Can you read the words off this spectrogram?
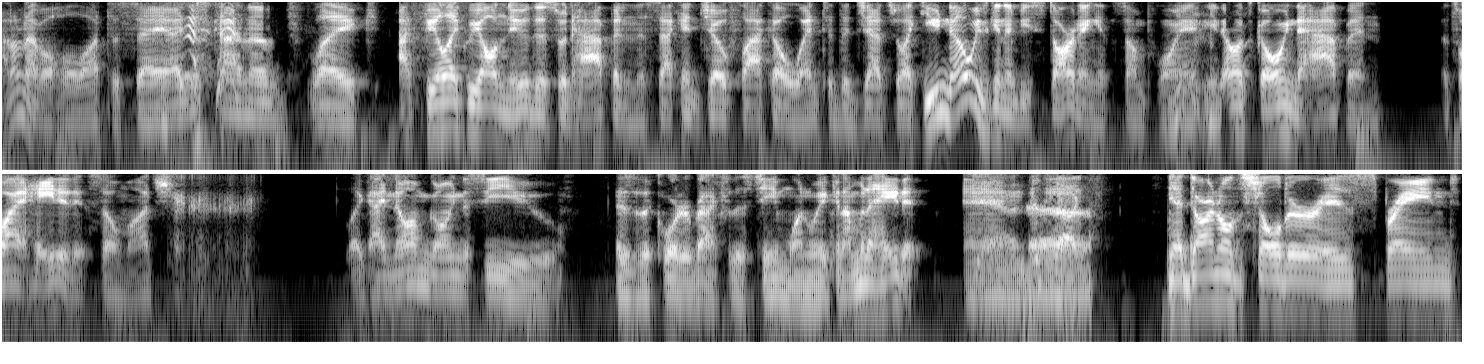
I don't have a whole lot to say. I just kind of like I feel like we all knew this would happen. The second Joe Flacco went to the Jets, we're like, you know, he's going to be starting at some point. You know, it's going to happen. That's why I hated it so much. Like, I know I'm going to see you as the quarterback for this team one week, and I'm going to hate it. And yeah, it uh, sucks. yeah, Darnold's shoulder is sprained,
